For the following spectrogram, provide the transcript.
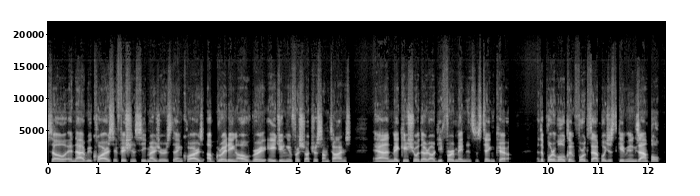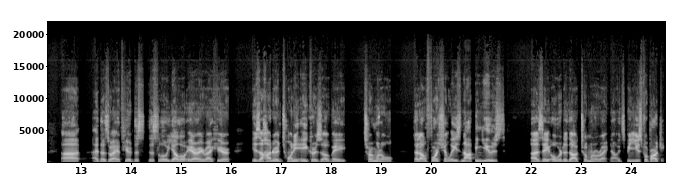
So, and that requires efficiency measures. That requires upgrading of very aging infrastructure sometimes, and making sure that our deferred maintenance is taken care of. At the Port of Oakland, for example, just to give you an example, uh, that's why I have here this this little yellow area right here is 120 acres of a terminal that unfortunately is not being used as a over the dock terminal right now. It's being used for parking,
